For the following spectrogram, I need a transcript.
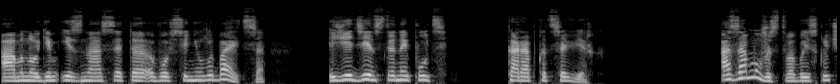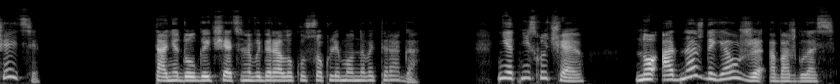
а многим из нас это вовсе не улыбается, единственный путь — карабкаться вверх. А замужество вы исключаете? Таня долго и тщательно выбирала кусок лимонного пирога. Нет, не исключаю. Но однажды я уже обожглась.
